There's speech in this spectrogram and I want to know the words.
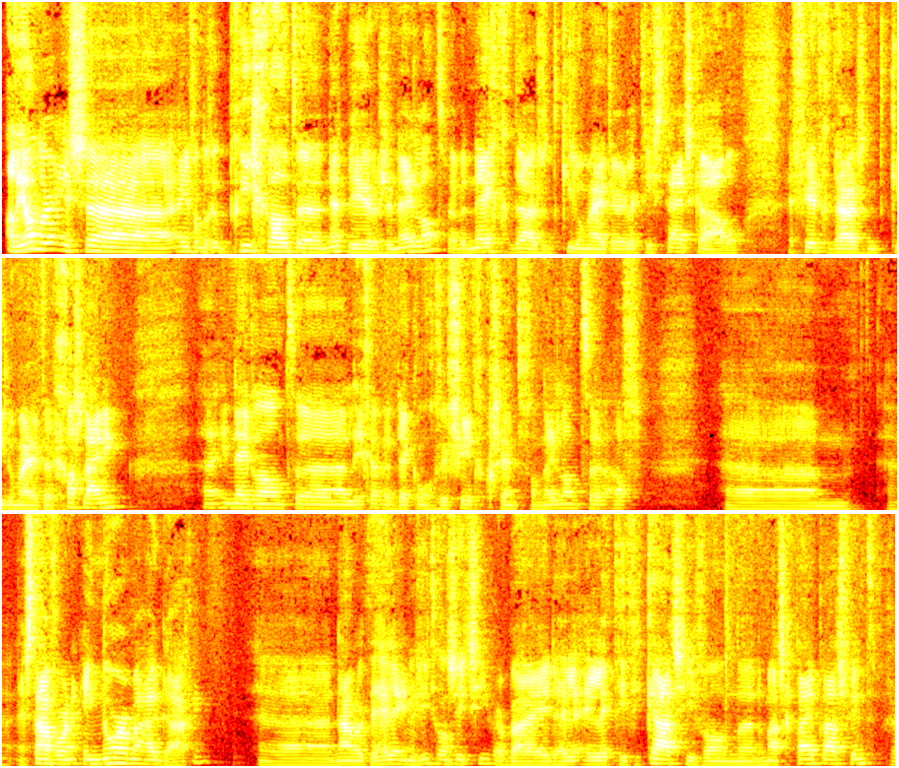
Alliander is een van de drie grote netbeheerders in Nederland. We hebben 90.000 kilometer elektriciteitskabel en 40.000 kilometer gasleiding in Nederland liggen. We dekken ongeveer 40% van Nederland af. Ehm, en staan voor een enorme uitdaging. Uh, namelijk de hele energietransitie, waarbij de hele elektrificatie van uh, de maatschappij plaatsvindt. We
